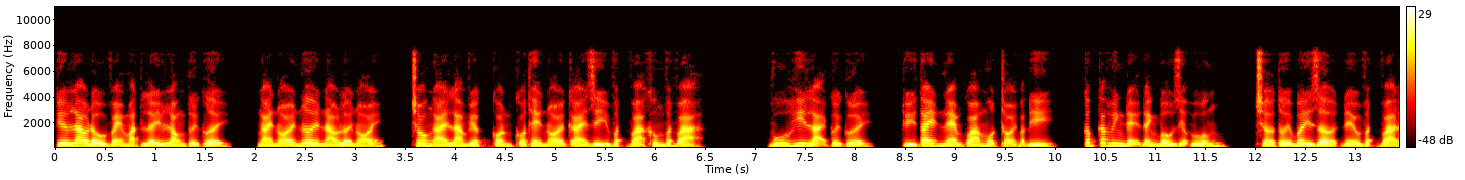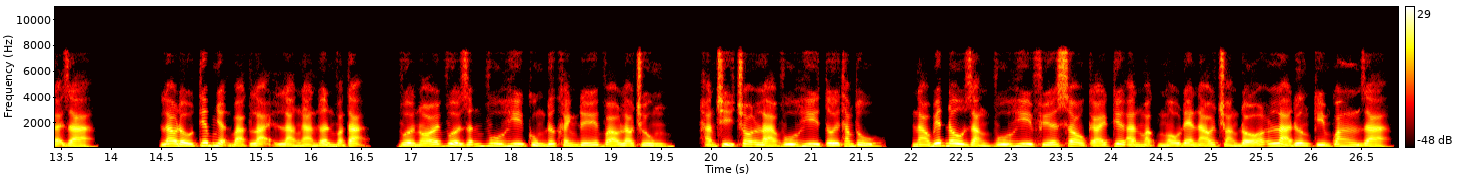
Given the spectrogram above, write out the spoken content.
Kia lao đầu vẻ mặt lấy lòng tươi cười, ngài nói nơi nào lời nói, cho ngài làm việc còn có thể nói cái gì vất vả không vất vả. Vu Hi lại cười cười, tùy tay ném quá một thỏi bạc đi, cấp các huynh đệ đánh bầu rượu uống, chờ tới bây giờ đều vất vả đại gia. Lao đầu tiếp nhận bạc lại là ngàn ân văn tạ, vừa nói vừa dẫn Vu Hi cùng Đức Khánh Đế vào lao chung, hắn chỉ cho là Vu Hi tới thăm tù, nào biết đâu rằng Vu Hi phía sau cái kia ăn mặc màu đen áo choàng đó là đường kim quang ra.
